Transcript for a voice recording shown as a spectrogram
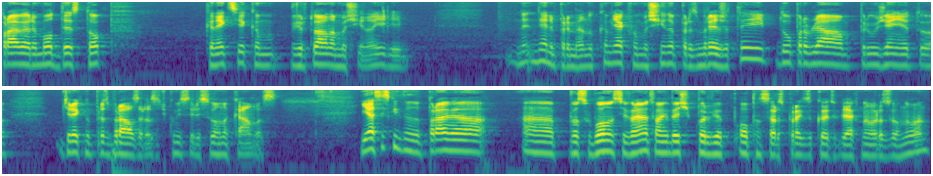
правя ремонт десктоп конекция към виртуална машина или не, не непременно, към някаква машина през мрежата и да управлявам приложението директно през браузъра, всичко ми се рисува на Canvas. И аз исках да направя в свободно си време, това ми беше първият open source проект, за който бях много развълнуван,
